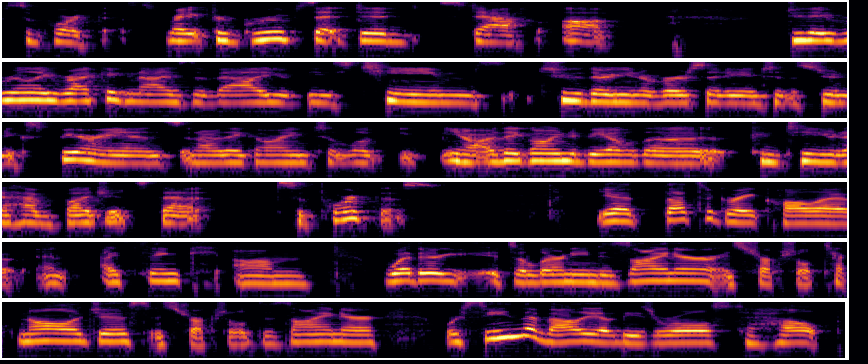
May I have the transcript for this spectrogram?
support this right? For groups that did staff up do they really recognize the value of these teams to their university and to the student experience? And are they going to look you know are they going to be able to continue to have budgets that support this yeah, that's a great call out. And I think um, whether it's a learning designer, instructional technologist, instructional designer, we're seeing the value of these roles to help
